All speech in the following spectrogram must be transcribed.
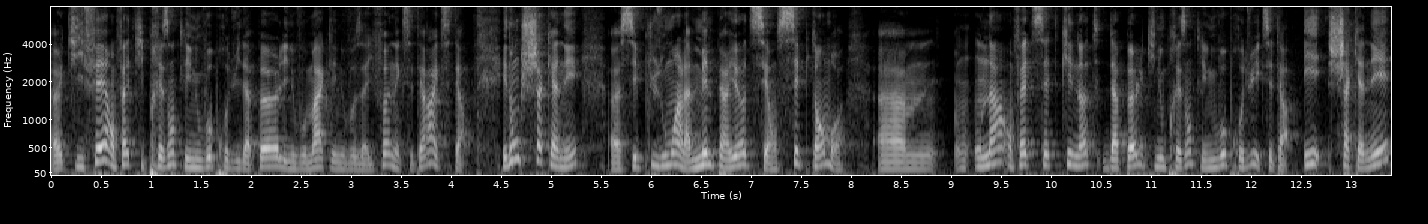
euh, qui fait en fait qui présente les nouveaux produits d'Apple, les nouveaux Mac, les nouveaux iPhones, etc., etc. Et donc chaque année, c'est plus ou moins à la même période, c'est en septembre, euh, on a en fait cette keynote d'Apple qui nous présente les nouveaux produits, etc. Et chaque année,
